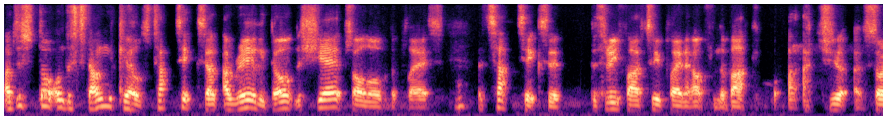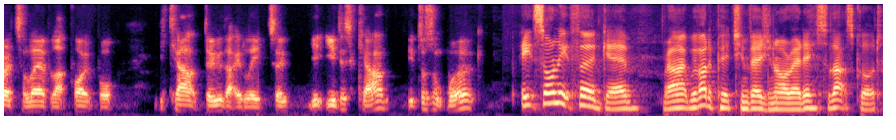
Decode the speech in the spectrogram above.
I just don't understand Kill's tactics. I, I, really don't. The shapes all over the place. The tactics are the three-five-two playing it out from the back. I, I sorry to labour that point, but you can't do that in League Two. You, you just can't. It doesn't work. It's only its third game, right? We've had a pitch invasion already, so that's good.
